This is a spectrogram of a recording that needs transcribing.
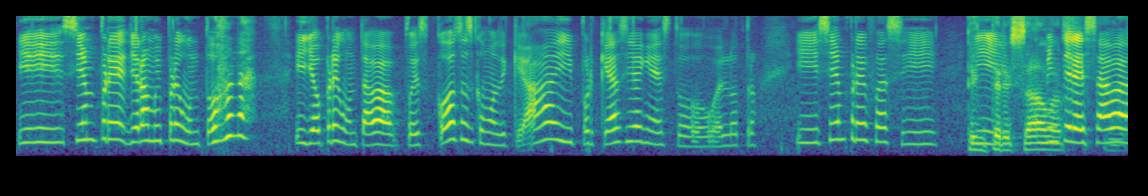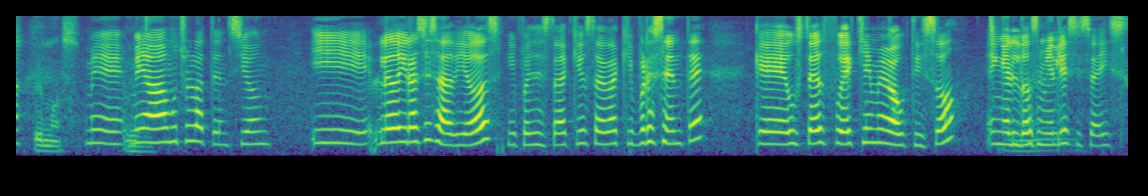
y siempre yo era muy preguntona y yo preguntaba pues cosas como de que, ay, ¿por qué hacían esto o el otro? Y siempre fue así. ¿Te interesaba? Me interesaba, Me, me llamaba mucho la atención y le doy gracias a Dios y pues está aquí usted aquí presente, que usted fue quien me bautizó en el 2016.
